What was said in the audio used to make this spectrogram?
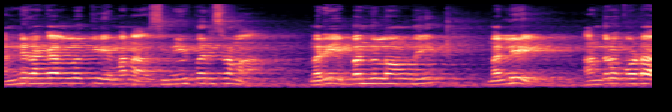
అన్ని రంగాల్లోకి మన సినీ పరిశ్రమ మరీ ఇబ్బందుల్లో ఉంది. మళ్ళీ అందరూ కూడా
